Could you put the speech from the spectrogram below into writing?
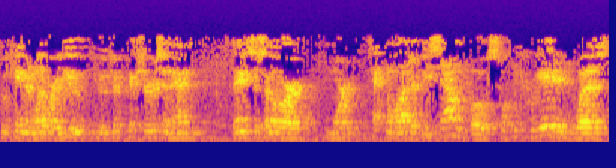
who came in, one of our youth, who took pictures, and then thanks to some of our more technologically sound folks, what we created was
